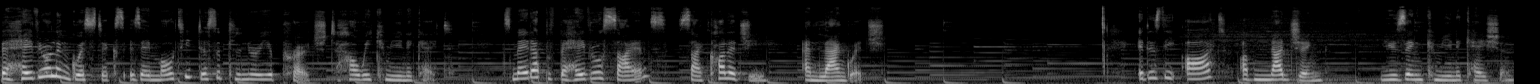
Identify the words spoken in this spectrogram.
Behavioral linguistics is a multidisciplinary approach to how we communicate. It's made up of behavioral science, psychology, and language. It is the art of nudging using communication.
